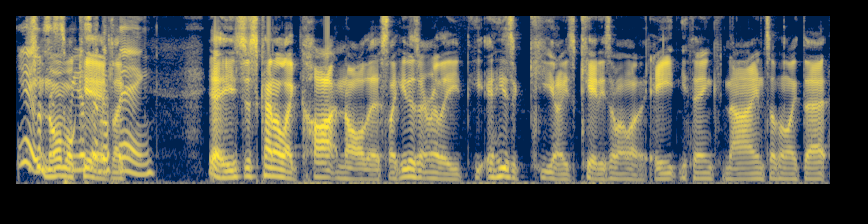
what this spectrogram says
yeah, he's a normal kid. Like thing yeah, he's just kind of like caught in all this. Like he doesn't really, he, and he's a you know he's a kid. He's about like eight, you think nine, something like that.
